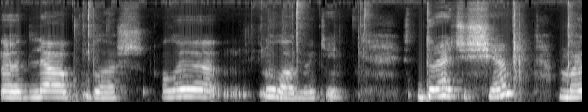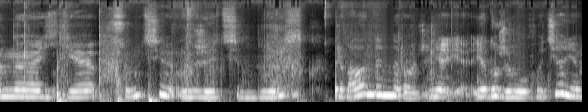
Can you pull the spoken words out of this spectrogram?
е, для блаш. Але, ну ладно, окей. До речі, ще в мене є в сумці лежить блиск. Тривала день народження. Я, я дуже його хотіла, я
